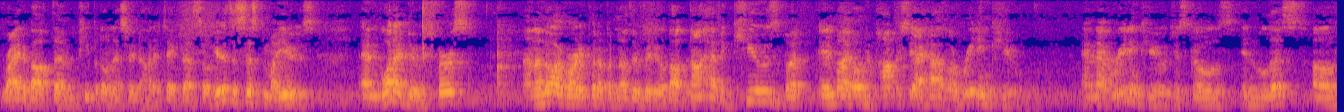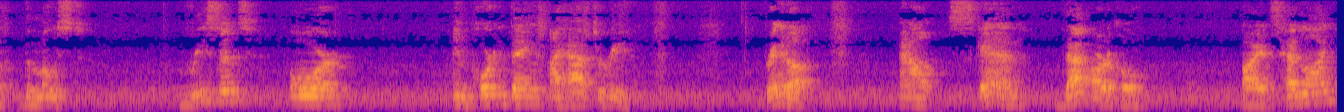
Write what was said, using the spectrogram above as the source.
write about them. People don't necessarily know how to take that. So here's the system I use. And what I do is first, and I know I've already put up another video about not having queues, but in my own hypocrisy, I have a reading queue. And that reading queue just goes in list of the most recent or important thing I have to read. Bring it up, and I'll scan that article by its headline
